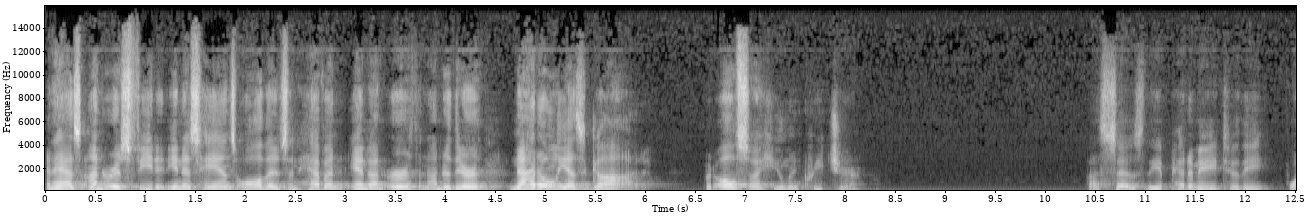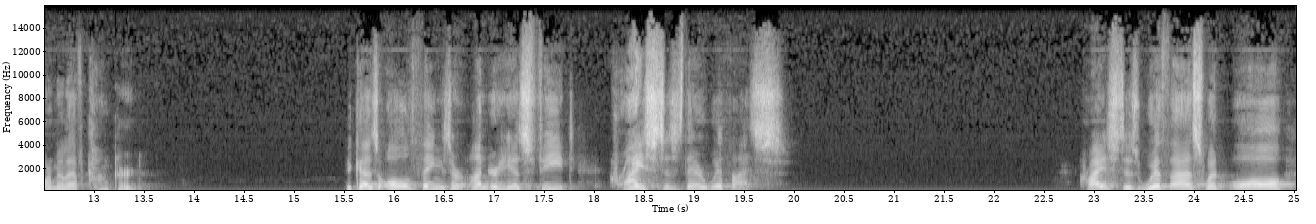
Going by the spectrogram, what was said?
and has under his feet and in his hands all that is in heaven and on earth and under the earth, not only as God, but also a human creature. Thus says the epitome to the formula of Concord. Because all things are under his feet, Christ is there with us. Christ is with us when all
